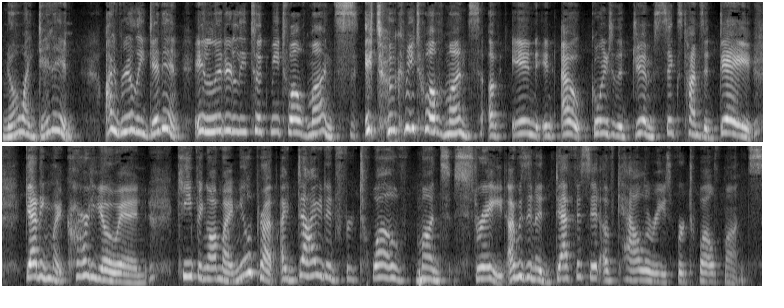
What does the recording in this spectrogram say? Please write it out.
no, I didn't. I really didn't. It literally took me 12 months. It took me 12 months of in and out, going to the gym six times a day, getting my cardio in, keeping on my meal prep. I dieted for 12 months straight. I was in a deficit of calories for 12 months.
